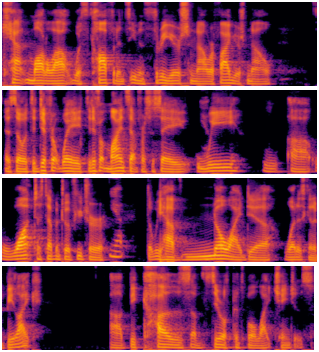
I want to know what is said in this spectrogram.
can't model out with confidence even three years from now or five years from now. And so it's a different way, it's a different mindset for us to say Yeah. we uh, want to step into a future that we have no idea what it's going to be like uh, because of zeroth principle light changes.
